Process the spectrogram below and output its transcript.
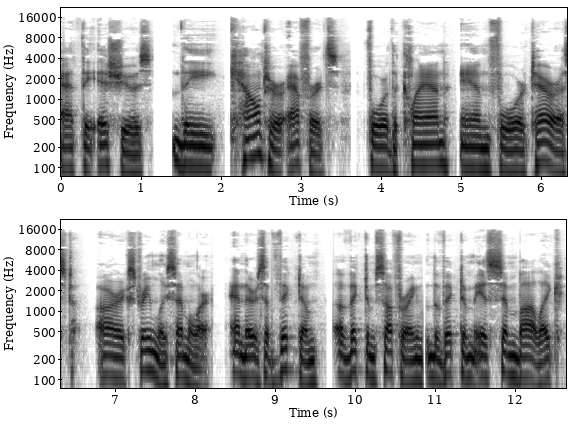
at the issues, the counter efforts for the Klan and for terrorists are extremely similar. And there's a victim, a victim suffering. The victim is symbolic.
